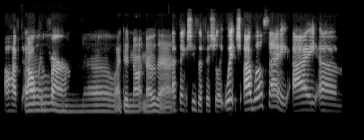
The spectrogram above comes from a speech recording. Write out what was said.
I'll have to. I'll confirm. Oh, No, I did not know that. I think she's officially. Which I will say, I um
